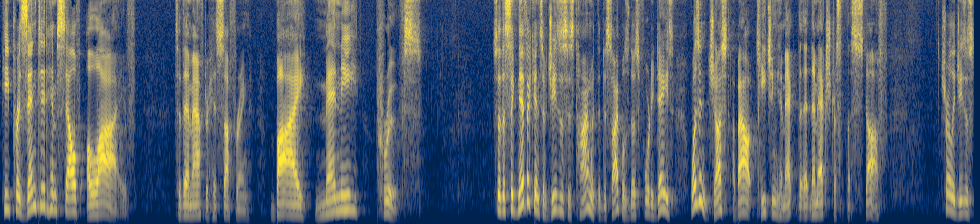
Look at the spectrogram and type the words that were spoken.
He presented himself alive to them after his suffering by many proofs. So, the significance of Jesus' time with the disciples, those 40 days, wasn't just about teaching him, them extra stuff. Surely Jesus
